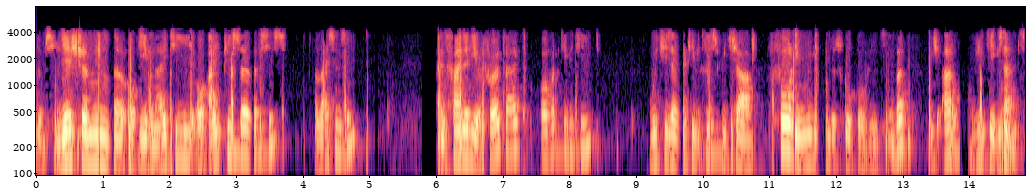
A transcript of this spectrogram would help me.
domiciliation, uh, or even IT or IP services or licensing. And finally, a third type of activity, which is activities which are falling within the scope of VAT, but which are VAT exempt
